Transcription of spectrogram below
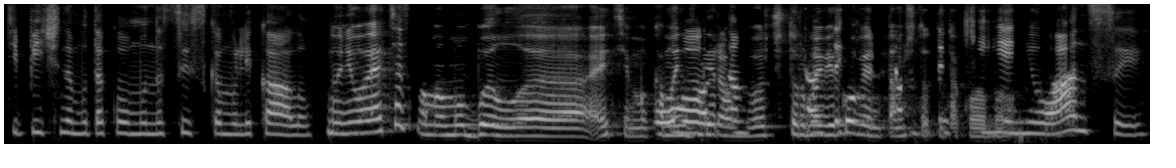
типичному такому нацистскому лекалу. Ну, у него и отец, по-моему, был, э, этим О, командиром там в там штурмовиков, таки или там там что-то такое такие было. нюансы.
